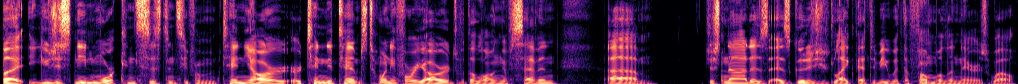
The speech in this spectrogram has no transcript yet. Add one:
but you just need more consistency from him. 10 yard or 10 attempts, 24 yards with a long of 7. Um just not as as good as you'd like that to be with the fumble in there as well.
